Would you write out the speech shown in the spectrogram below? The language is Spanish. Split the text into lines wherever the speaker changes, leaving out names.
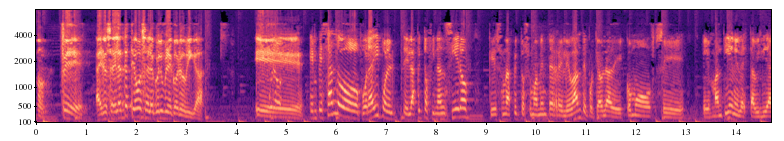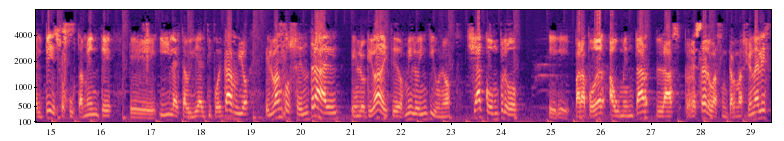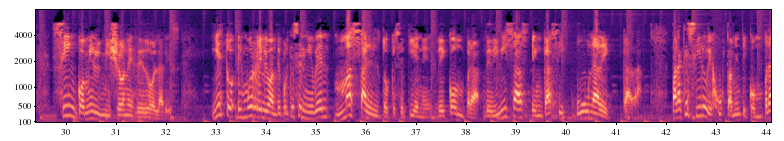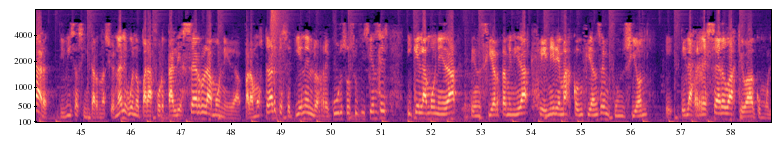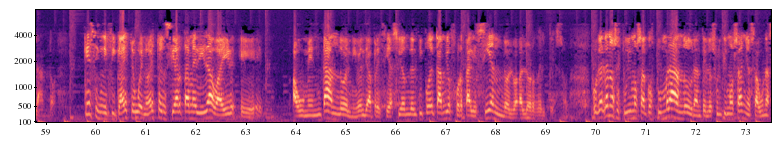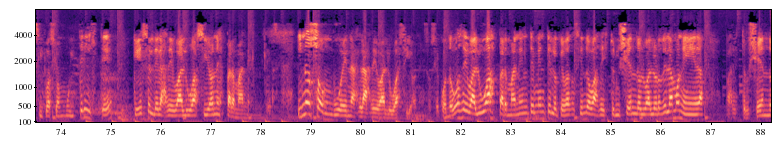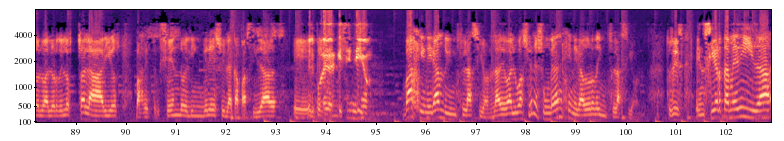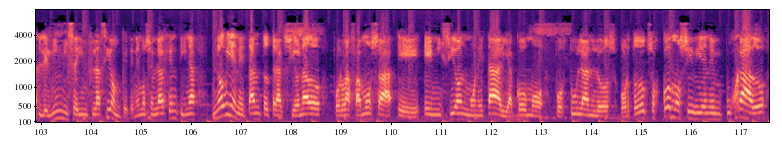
No, Fede, ahí nos adelantaste, vamos a la columna económica.
Eh... empezando por ahí, por el, aspecto financiero, que es un aspecto sumamente relevante porque habla de cómo se eh, mantiene la estabilidad del peso justamente eh, y la estabilidad del tipo de cambio. El Banco Central, en lo que va de este 2021, ya compró para poder aumentar las reservas internacionales 5 mil millones de dólares. Y esto es muy relevante porque es el nivel más alto que se tiene de compra de divisas en casi una década. ¿Para qué sirve justamente comprar divisas internacionales? Bueno, para fortalecer la moneda, para mostrar que se tienen los recursos suficientes y que la moneda en cierta medida genere más confianza en función eh, de las reservas que va acumulando. ¿Qué significa esto? Bueno, esto en cierta medida va a ir eh, aumentando el nivel de apreciación del tipo de cambio, fortaleciendo el valor del peso. Porque acá nos estuvimos acostumbrando durante los últimos años a una situación muy triste, que es el de las devaluaciones permanentes. Y no son buenas las devaluaciones. O sea, cuando vos devaluás permanentemente, lo que vas haciendo vas destruyendo el valor de la moneda, vas destruyendo el valor de los salarios, vas destruyendo el ingreso y la capacidad.
Eh, el poder adquisitivo.
Va generando inflación. La devaluación es un gran generador de inflación. Entonces, en cierta medida, el índice de inflación que tenemos en la Argentina no viene tanto traccionado por la famosa eh, emisión monetaria como postulan los ortodoxos, como si viene empujado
